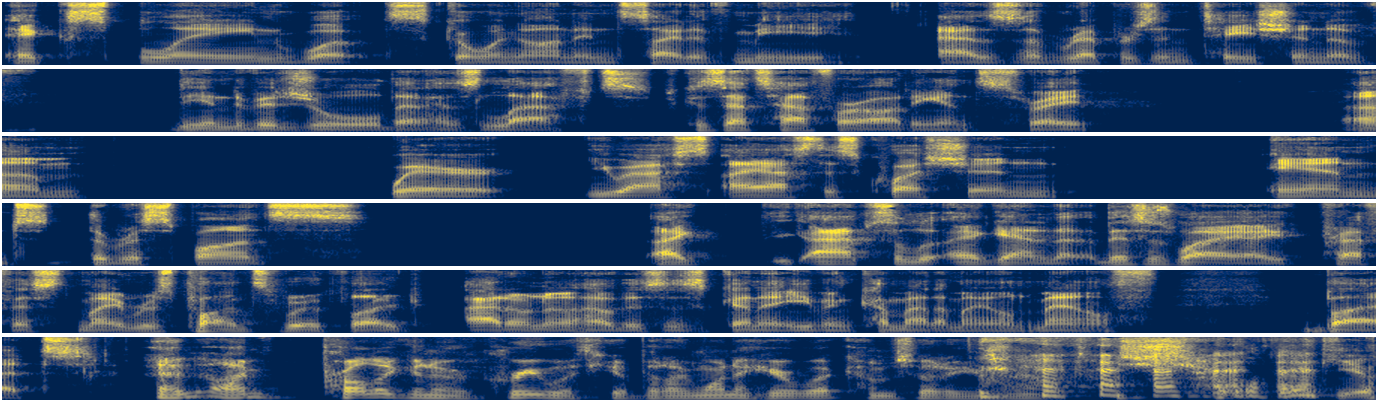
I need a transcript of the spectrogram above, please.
explain what's going on inside of me as a representation of the individual that has left because that's half our audience right um where you ask i asked this question and the response i absolutely again this is why i prefaced my response with like i don't know how this is going to even come out of my own mouth but and i'm probably going to agree with you but i want to hear what comes out of your mouth. Sure, thank you.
